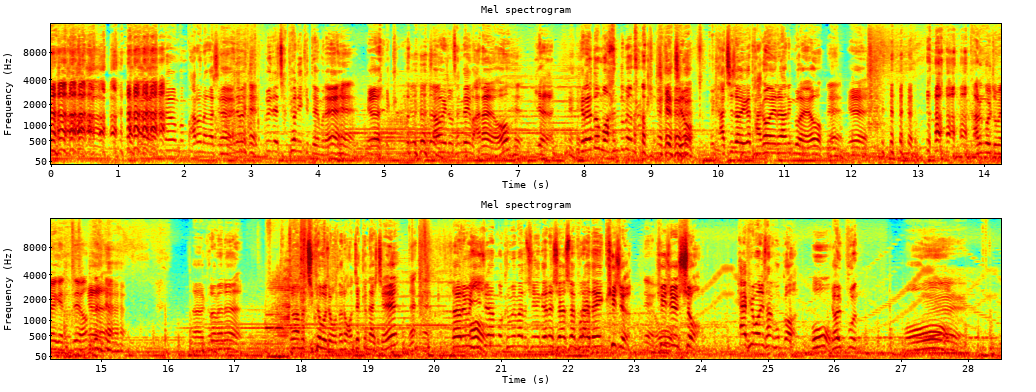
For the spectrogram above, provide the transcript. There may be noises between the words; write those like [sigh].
끝나면 바로 나가시는 네. 왜냐면 또 이제 차편이 있기 때문에 네. 예, 상황이 좀 상당히 많아요. 예. 그래도 뭐 한두 명 나와 계시겠죠. 같이 저희가 다가와를 하는 거예요. 네. 예. 다른 걸 좀 해야겠는데요. 예. 자 그러면은 좀 한번 지켜보죠. 오늘은 언제 끝날지. 네, 네. 자 그리고 오. 2주에 한번 금요일마다 진행되는 셰어스의 프라이데이 퀴즈 네, 오. 퀴즈 쇼 해피머니 상품권 오. 10분 오 네.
